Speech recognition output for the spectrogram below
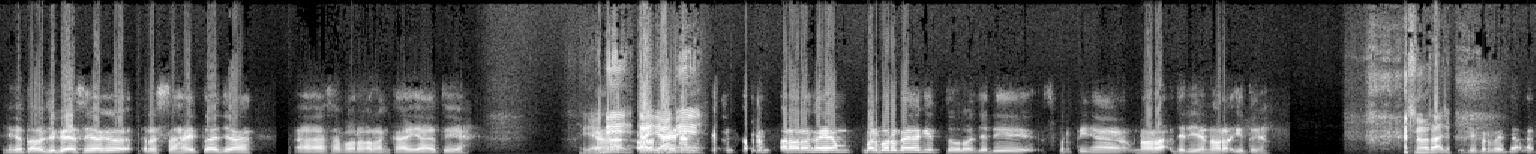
Ya tahu juga sih aku resah itu aja eh, sama orang-orang kaya itu ya. Ya ini kayak kaya orang- orang-orang kaya yang baru-baru kaya gitu. Jadi sepertinya norak jadinya norak gitu ya. norak Jadi perbedaan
